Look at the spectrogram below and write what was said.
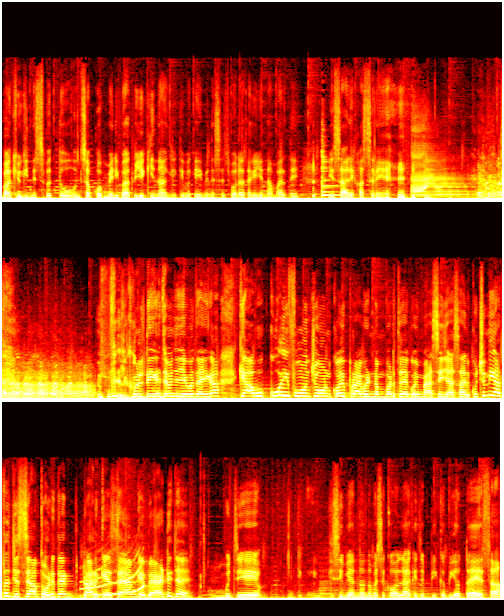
बाकियों की नस्बत तो उन सबको मेरी बात पे यकीन आ गया कि वाकई मैंने सच बोला था कि ये ना मर्द हैं ये सारे खसरे हैं। बिल्कुल ठीक है जब मुझे ये बताइएगा कि आपको कोई फ़ोन चोन कोई प्राइवेट नंबर से कोई मैसेज ऐसा कुछ नहीं आता जिससे आप थोड़ी देर डर के सहम के बैठ जाए? मुझे किसी भी अननोन नंबर से कॉल आके जब भी कभी होता है ऐसा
